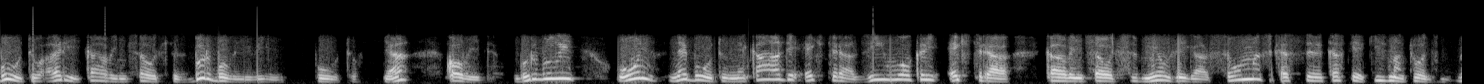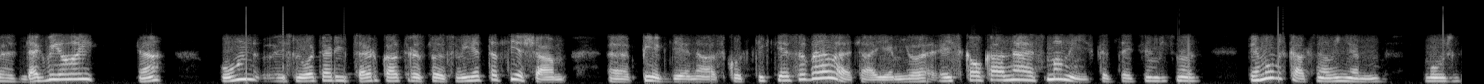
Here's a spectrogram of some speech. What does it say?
būtu arī, kā viņi sauc, tas burbulī viņi būtu, ja? Covid burbulī, un nebūtu nekādi ekstrā dzīvokļi, ekstrā, kā viņi sauc, milzīgās summas, kas, kas tiek izmantotas degvielai, ja? un es ļoti arī ceru, ka atrastos vieta tiešām uh, piekdienās, kur tikties ar vēlētājiem, jo es kaut kā neesmu manījis, ka, teiksim, vismaz pie mums kāds no viņiem mūsu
